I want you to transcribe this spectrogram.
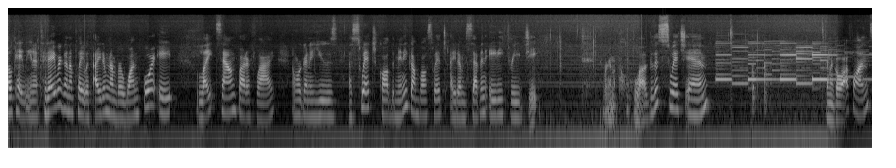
Okay, Lena, today we're going to play with item number 148, Light Sound Butterfly, and we're going to use a switch called the Mini Gumball Switch, item 783G. We're going to plug the switch in. It's going to go off once.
